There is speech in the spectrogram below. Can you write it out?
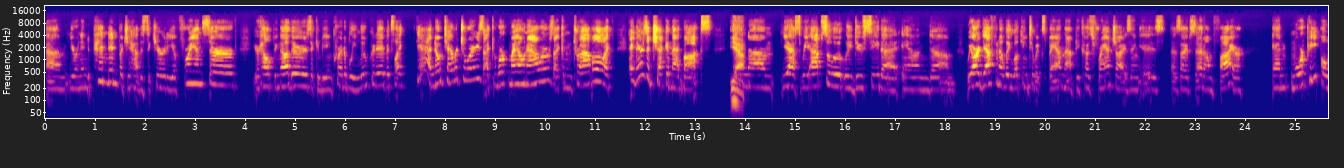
Um, you're an independent, but you have the security of FranServe. You're helping others. It can be incredibly lucrative. It's like, yeah, no territories. I can work my own hours. I can travel. Like, hey, there's a check in that box. Yeah. And um, yes, we absolutely do see that. And um, we are definitely looking to expand that because franchising is, as I've said, on fire. And more people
